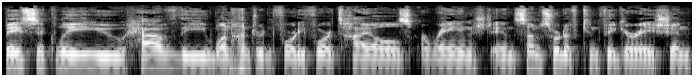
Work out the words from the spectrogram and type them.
basically you have the 144 tiles arranged in some sort of configuration.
